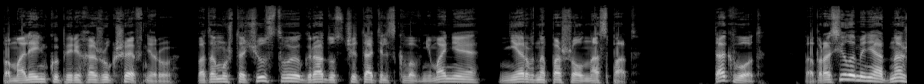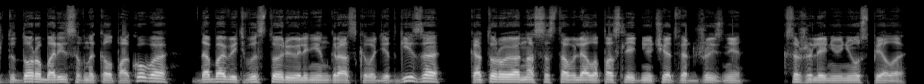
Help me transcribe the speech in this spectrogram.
Помаленьку перехожу к Шефнеру, потому что чувствую, градус читательского внимания нервно пошел на спад. Так вот, попросила меня однажды Дора Борисовна Колпакова добавить в историю ленинградского дедгиза, которую она составляла последнюю четверть жизни, к сожалению, не успела,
